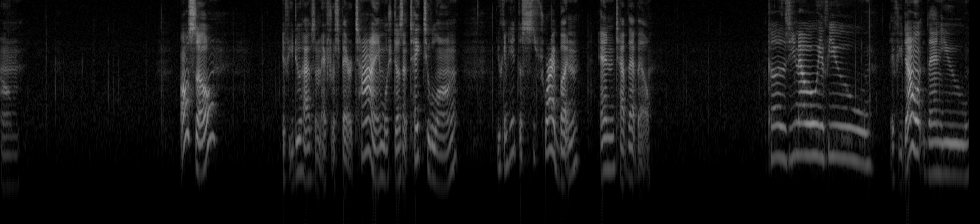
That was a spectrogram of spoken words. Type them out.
Um, also, if you do have some extra spare time, which doesn't take too long, you can hit the subscribe button and tap that bell. Cause you know if you if you don't, then you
